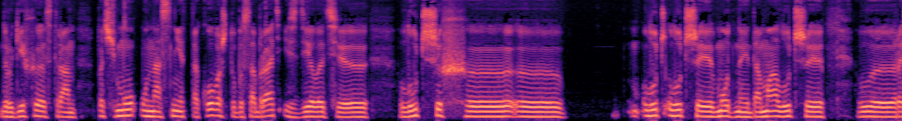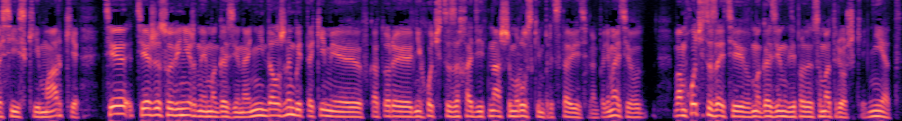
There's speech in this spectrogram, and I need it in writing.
других э, стран. Почему у нас нет такого, чтобы собрать и сделать э, лучших луч- лучшие модные дома, лучшие российские марки. Те, те же сувенирные магазины, они не должны быть такими, в которые не хочется заходить нашим русским представителям. Понимаете, вам хочется зайти в магазин, где продаются матрешки? Нет.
